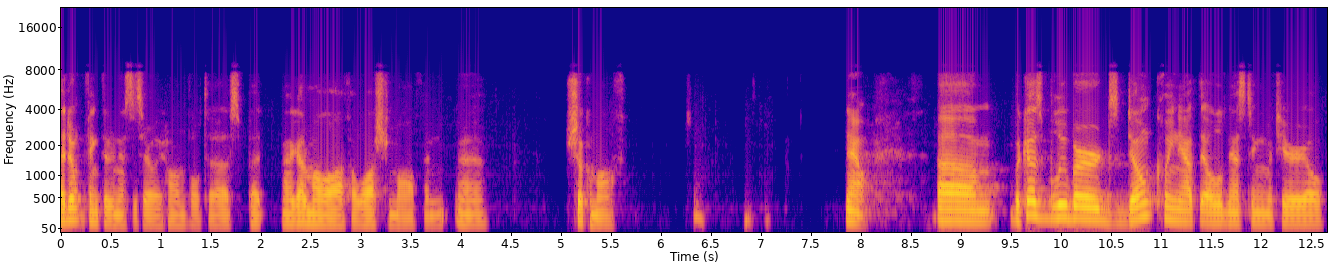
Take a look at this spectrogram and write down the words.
I, don't think they're necessarily harmful to us, but I got them all off. I washed them off and uh, shook them off. So. Now, um, because bluebirds don't clean out the old nesting material,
